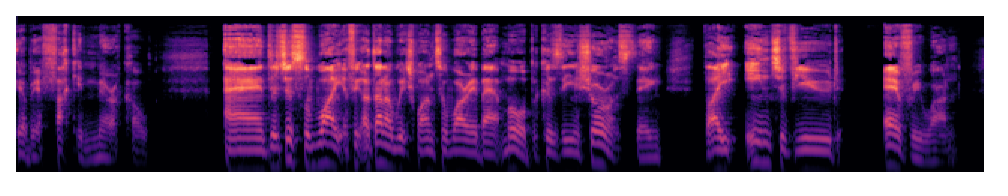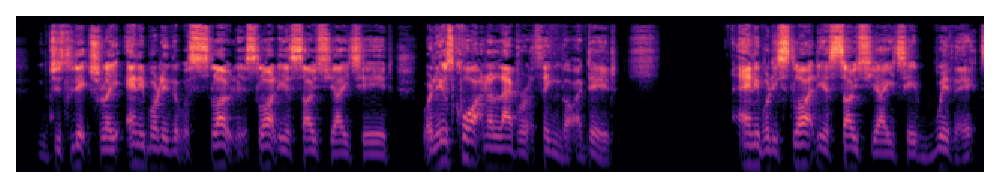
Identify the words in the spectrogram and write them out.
it'll be a fucking miracle. And there's just the way I think I don't know which one to worry about more because the insurance thing, they interviewed everyone, just literally anybody that was slightly slightly associated. When it was quite an elaborate thing that I did, anybody slightly associated with it,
